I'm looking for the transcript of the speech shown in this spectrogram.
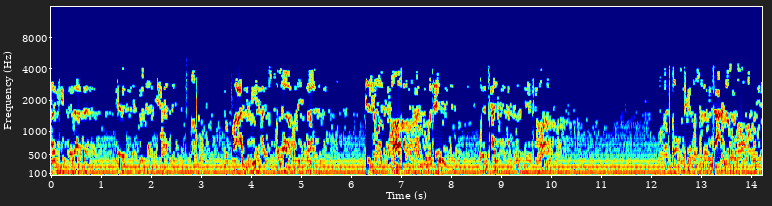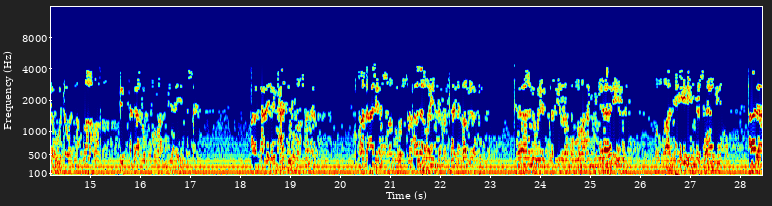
هذه الثلاثة جلست منها بحاجة الطاعة فيها الصلاة والعبادة والقراءة وتعلم العلم والحج المسجد الحرام وقد قال النبي صلى الله عليه وسلم لعن الله اليهود والنصارى اتخاذوا قبور انبيائهم مساجد قال عليه الحج والصلاه وقال عليه الصلاة والسلام ألا وان من كان قبلكم كانوا يتخذون قبور انبيائهم وصالحيهم مساجد الا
